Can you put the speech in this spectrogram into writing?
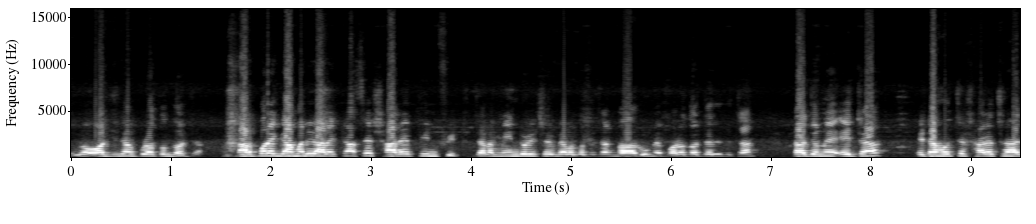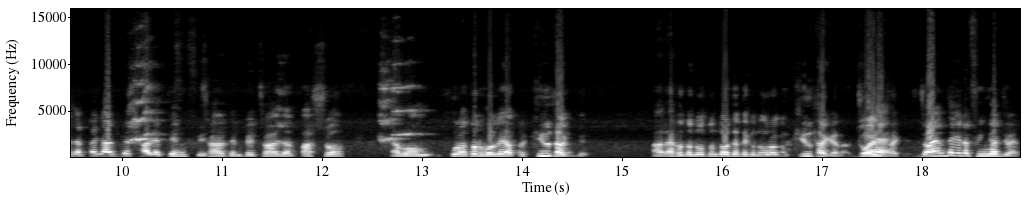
এগুলো অরিজিনাল পুরাতন দরজা। তারপরে গামারির আরেকটা আছে সাড়ে তিন ফিট যারা মেন ডোর হিসেবে ব্যবহার করতে চান বা রুমে বড় দরজা দিতে চান তার জন্য এটা এটা হচ্ছে সাড়ে ছয় হাজার টাকা আসবে সাড়ে তিন ফিট সাড়ে তিন ফিট ছয় হাজার পাঁচশো। এবং পুরাতন হলে আপনার খিল থাকবে। আর এখন তো নতুন দরজাতে কোনো রকম খিল থাকে না জয়েন্ট হ্যাঁ থাকে। জয়েন থেকে এটা ফিঙ্গার জয়েন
